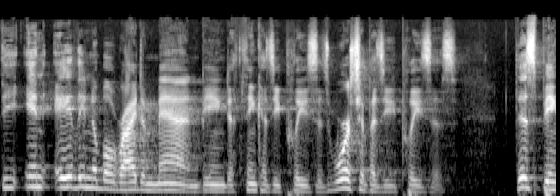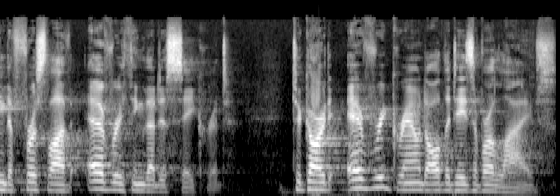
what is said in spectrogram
the inalienable right of man being to think as he pleases, worship as he pleases, this being the first law of everything that is sacred to guard every ground all the days of our lives.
